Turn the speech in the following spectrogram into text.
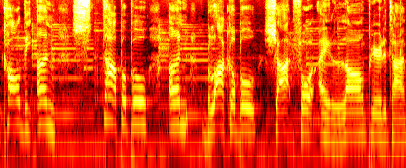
called the unstoppable, unblockable shot for a long period of time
